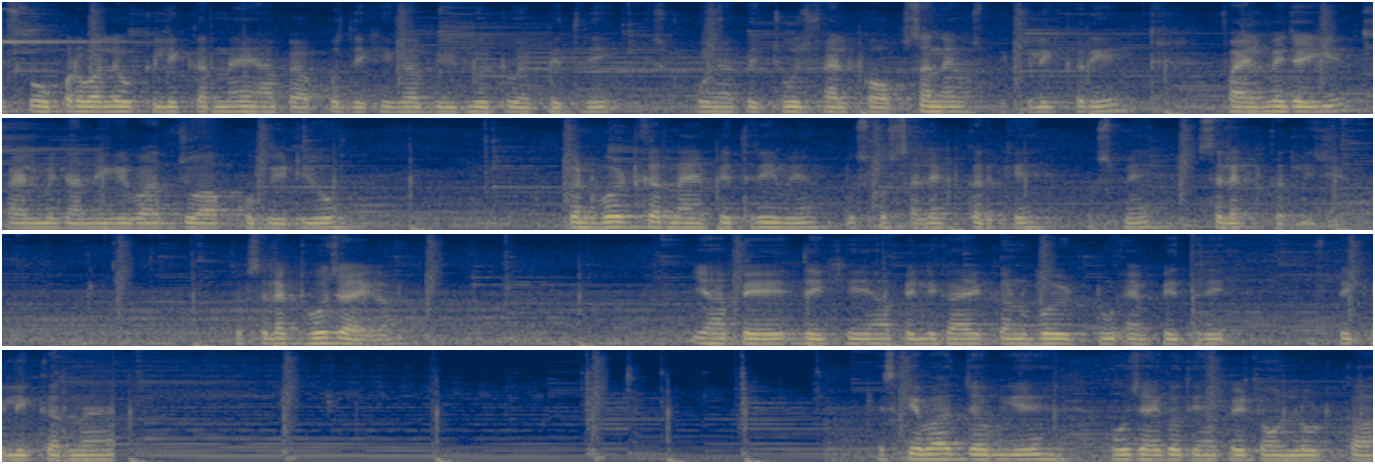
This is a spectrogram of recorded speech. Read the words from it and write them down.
इसको ऊपर वाले को क्लिक करना है। यहाँ पे आपको देखिएगा video to M P three इसको यहाँ पे चूज़ फ़ाइल का ऑप्शन है, उस पर क्लिक करिए। फ़ाइल में जाइए। फ़ाइल में जाने के बाद जो आपको वीडियो कन्वर्ट करना है थ्री में, उसको सेलेक्ट करके उसमें सेलेक्ट कर लीजिए। जब सेलेक्ट हो जाएगा, यहाँ पे देखिए, यहाँ पे लिखा है कन्वर्ट टू एम थ्री उस पर क्लिक करना है। इसके बाद जब ये हो जाएगा तो यहाँ पे डाउनलोड का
